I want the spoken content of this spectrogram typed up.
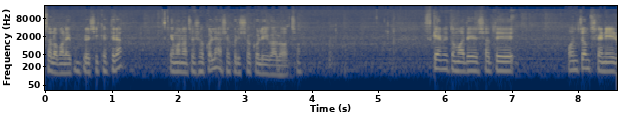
আসসালামু আলাইকুম প্রিয় শিক্ষার্থীরা। কেমন আছো সকলে? আশা করি সকলেই ভালো আছো। আজকে আমি তোমাদের সাথে পঞ্চম শ্রেণির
